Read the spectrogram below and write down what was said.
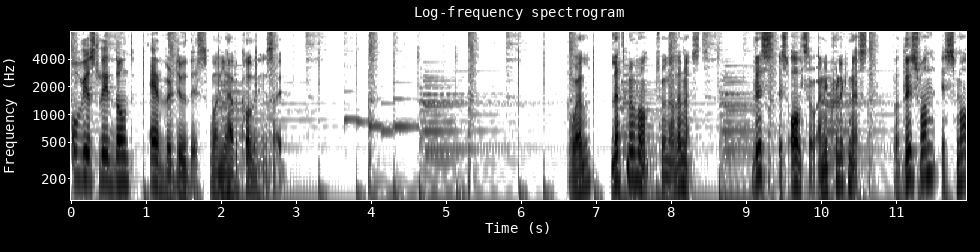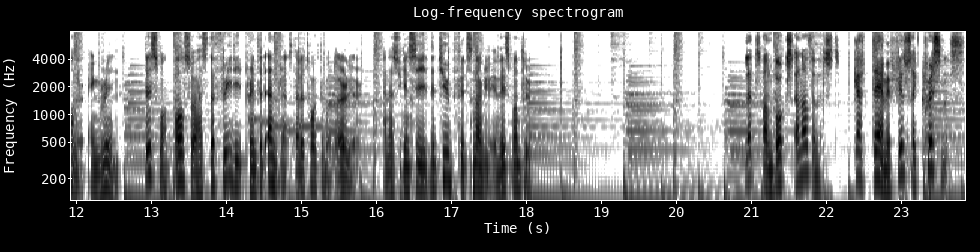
obviously don't ever do this when you have a colony inside. Well, let's move on to another nest. This is also an acrylic nest, but this one is smaller and green. This one also has the 3D printed entrance that I talked about earlier, and as you can see, the tube fits snugly in this one too. Let's unbox another nest. God damn, it feels like Christmas!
